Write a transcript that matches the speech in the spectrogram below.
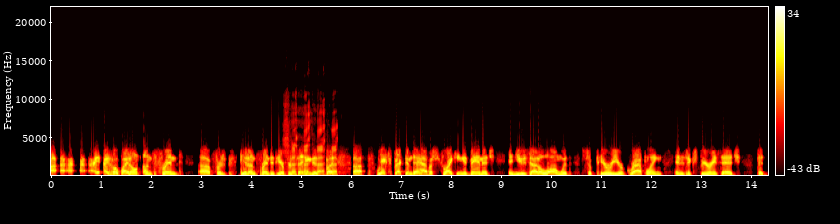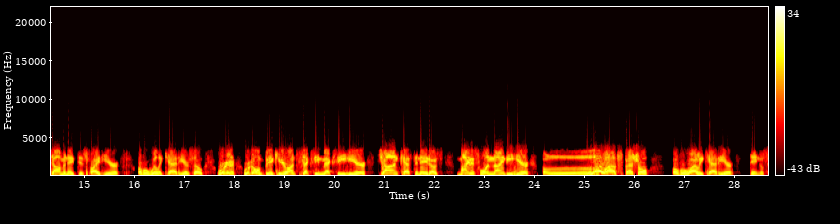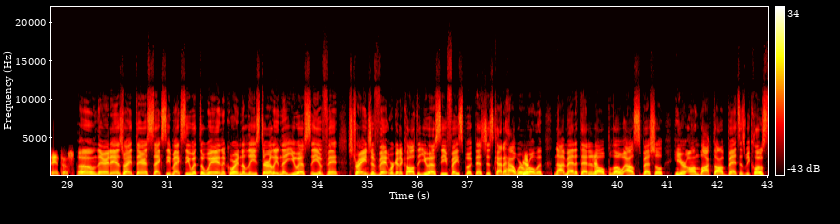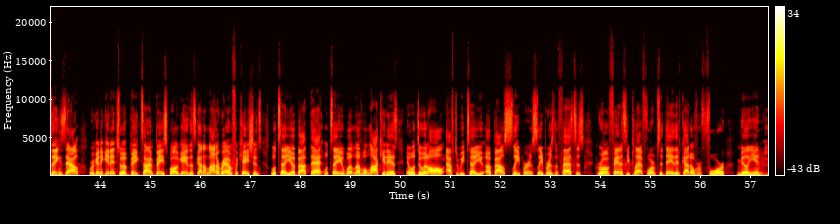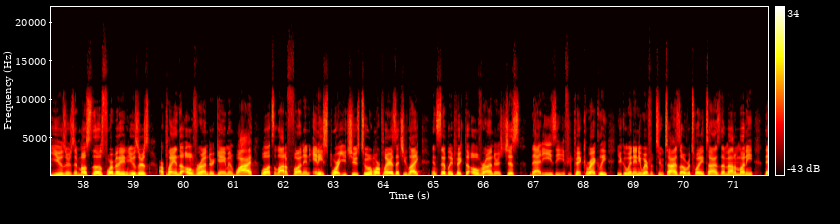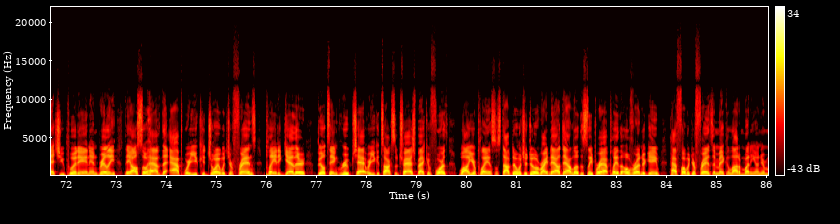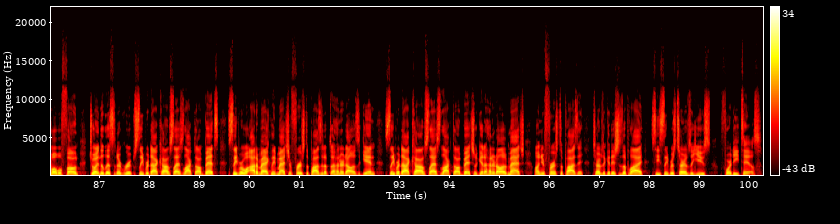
I, I, I, I hope I don't unfriend uh, for get unfriended here for saying this, but uh, we expect him to have a striking advantage and use that along with superior grappling and his experience edge to dominate this fight here over Willie Cat here. So we're gonna we're going big here on Sexy Mexi here. John Castanedos minus 190 here. Blowout special over Wiley Cat here. Daniel Santos. Boom, there it is right there. Sexy Mexi with the win, according to Lee Sterling, the UFC event. Strange event. We're going to call it the UFC Facebook. That's just kind of how we're yep. rolling. Not mad at that at yep. all. Blowout special here on Locked On Bets. As we close things out, we're going to get into a big time baseball game that's got a lot of ramifications. We'll tell you about that. We'll tell you what level lock it is, and we'll do it all after we tell you about Sleeper. And Sleeper is the fastest growing fantasy platform today. They've got over 4 million users, and most of those 4 million users are playing the over under game. And why? Well, it's a lot of fun. In any sport, you choose two or more players that you like and simply pick the over under. It's just that easy. If you pick correctly, you can win anywhere from two times to over 20 times the amount of money that you put in. And really, they also have the app where you could join with your friends, play together, built in group chat where you could talk some trash back and forth while you're playing. So stop doing what you're doing right now. Download the Sleeper app, play the over under game, have fun with your friends, and make a lot of money. On your mobile phone, join the listener group, sleeper.com slash locked on bets. Sleeper will automatically match your first deposit up to $100. Again, sleeper.com slash locked on bets. You'll get a $100 match on your first deposit. Terms and conditions apply. See Sleeper's terms of use for details.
